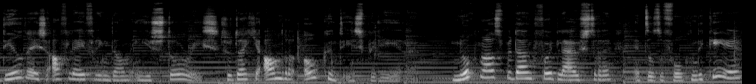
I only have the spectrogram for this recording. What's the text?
Deel deze aflevering dan in je stories, zodat je anderen ook kunt inspireren. Nogmaals bedankt voor het luisteren en tot de volgende keer.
